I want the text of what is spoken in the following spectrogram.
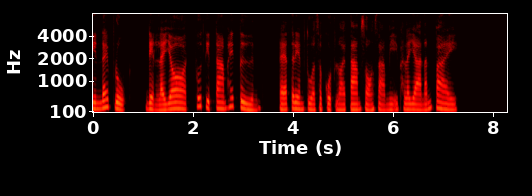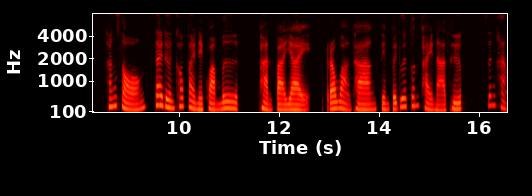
นินได้ปลุก เด่นและยอด ผู้ติดตามให้ตื่น และเตรียมตัวสะกดรอยตามสองสามีภรรยานั้นไป ทั้งสองได้เดินเข้าไปในความมืด ผ่านป่าใหญ่ ระหว่างทางเต็มไปด้วยต้นไผ่หนาทึบ ซึ่งห่าง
